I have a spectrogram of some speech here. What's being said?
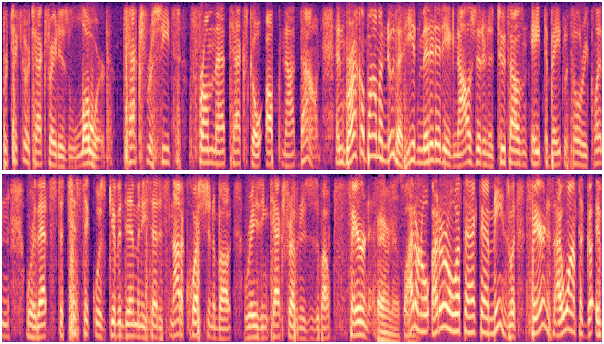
particular tax rate is lowered, tax receipts from that tax go up, not down. And Barack Obama knew that. He admitted it. He acknowledged it in a 2008 debate with Hillary Clinton, where that statistic was given to him, and he said it's not a question about raising tax revenues; it's about fairness. Fairness. Well, I don't know. I don't know what the heck that means. But fairness. I want the if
